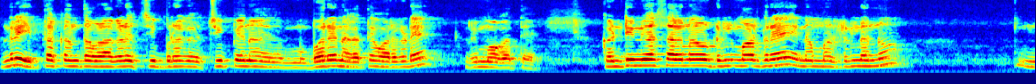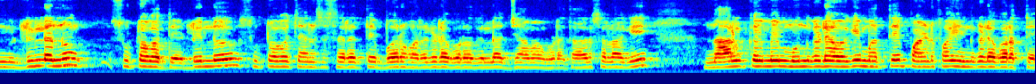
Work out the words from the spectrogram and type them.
ಅಂದರೆ ಇರ್ತಕ್ಕಂಥ ಒಳಗಡೆ ಚಿಪ್ರ ಚಿಪ್ ಏನ ಬರ್ ಏನಾಗುತ್ತೆ? ಹೊರಗಡೆ ರಿಮ್ ಹೋಗುತ್ತೆ. ಕಂಟಿನ್ಯೂಸ್ ಆಗಿ ನಾವು ಡ್ರಿಲ್ ಮಾಡಿದ್ರೆ ನಮ್ಮ ಡ್ರಿಲ್ಲನ್ನು ಡ್ರಿಲ್ಲನ್ನು ಸುಟ್ಟೋಗುತ್ತೆ. ಡ್ರಿಲ್ಲು ಸುಟ್ಟೋಗೋ ಚಾನ್ಸಸ್ ಇರುತ್ತೆ. ಬರ್ ಹೊರಗಡೆ ಬರೋದಿಲ್ಲ, ಜಾಮ್ ಆಗಿಬಿಡುತ್ತೆ. ಅದ್ರ ಸಲುವಾಗಿ ನಾಲ್ಕು ಎಂ ಎಂ ಮುಂದ್ಗಡೆ ಹೋಗಿ ಮತ್ತೆ ಪಾಯಿಂಟ್ ಫೈವ್ ಹಿಂದ್ಗಡೆ ಬರುತ್ತೆ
